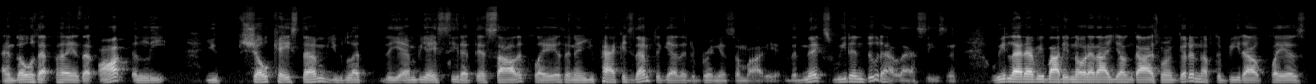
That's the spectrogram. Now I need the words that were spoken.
and those that players that aren't elite you showcase them, you let the NBA see that they're solid players, and then you package them together to bring in somebody. The Knicks, we didn't do that last season. We let everybody know that our young guys weren't good enough to beat out players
